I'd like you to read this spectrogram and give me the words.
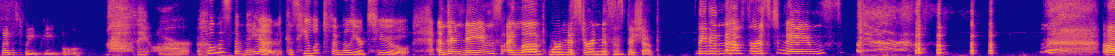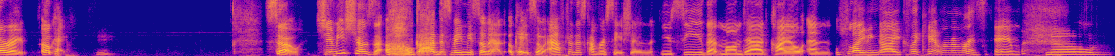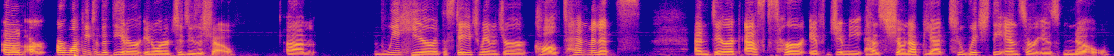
Such sweet people. They are. Who was the man? Because he looked familiar too. And their names I loved were Mr. and Mrs. Bishop. They didn't have first names. All right. Okay. So Jimmy shows up. Oh God, this made me so mad. Okay, so after this conversation, you see that mom, dad, Kyle, and lighting guy, because I can't remember his name, No. um, are are walking to the theater in order to do the show. Um, we hear the stage manager call 10 minutes, and Derek asks her if Jimmy has shown up yet, to which the answer is no.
